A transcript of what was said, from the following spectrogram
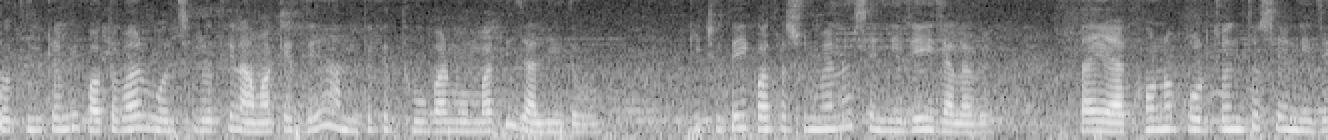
রথিনকে আমি কতবার বলছি রথিন আমাকে দে, আমি তোকে ধূপ আর মোমবাতি জ্বালিয়ে দেবো। কিছুতেই কথা শুনবে না, সে নিজেই জ্বালাবে। তাই এখনও পর্যন্ত সে নিজে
